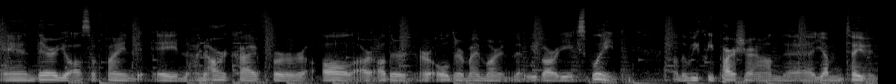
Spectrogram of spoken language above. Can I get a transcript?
And there you'll also find a, an archive for all our other, our older Maimarim that we've already explained on the weekly Parsha on the Yom Tovim.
